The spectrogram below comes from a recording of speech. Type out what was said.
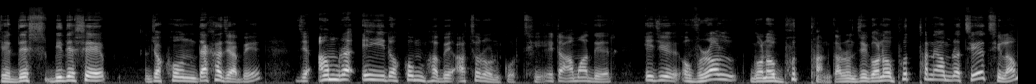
যে দেশ বিদেশে যখন দেখা যাবে যে আমরা এই রকমভাবে আচরণ করছি, এটা আমাদের এই যে ওভারঅল গণঅভ্যুত্থান কারণ যে গণঅভ্যুত্থানে আমরা চেয়েছিলাম,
